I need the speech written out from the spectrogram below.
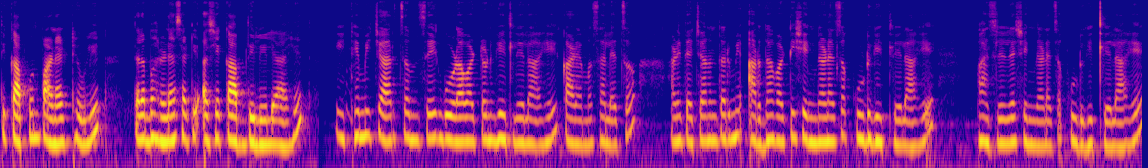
ती कापून पाण्यात ठेवलीत. त्याला भरण्यासाठी असे काप दिलेले आहेत. इथे मी चार चमचे गोळा वाटण घेतलेलं आहे काळ्या मसाल्याचं. आणि त्याच्यानंतर मी अर्धा वाटी शेंगदाण्याचा कूट घेतलेला आहे भाजलेल्या शेंगदाण्याचा कूट घेतलेला आहे.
